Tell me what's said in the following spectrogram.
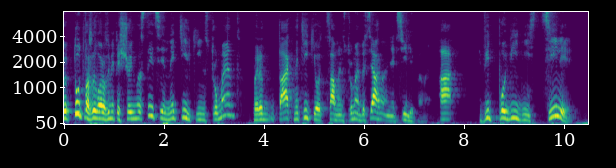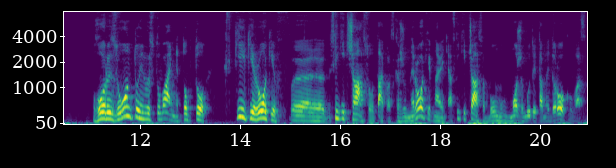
от тут важливо розуміти, що інвестиції не тільки інструмент, перед, так, не тільки от саме інструмент досягнення цілі, а відповідність цілі горизонту інвестування, тобто скільки років, е, скільки часу, так от скажу, не років навіть, а скільки часу, бо може бути там і до року у вас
